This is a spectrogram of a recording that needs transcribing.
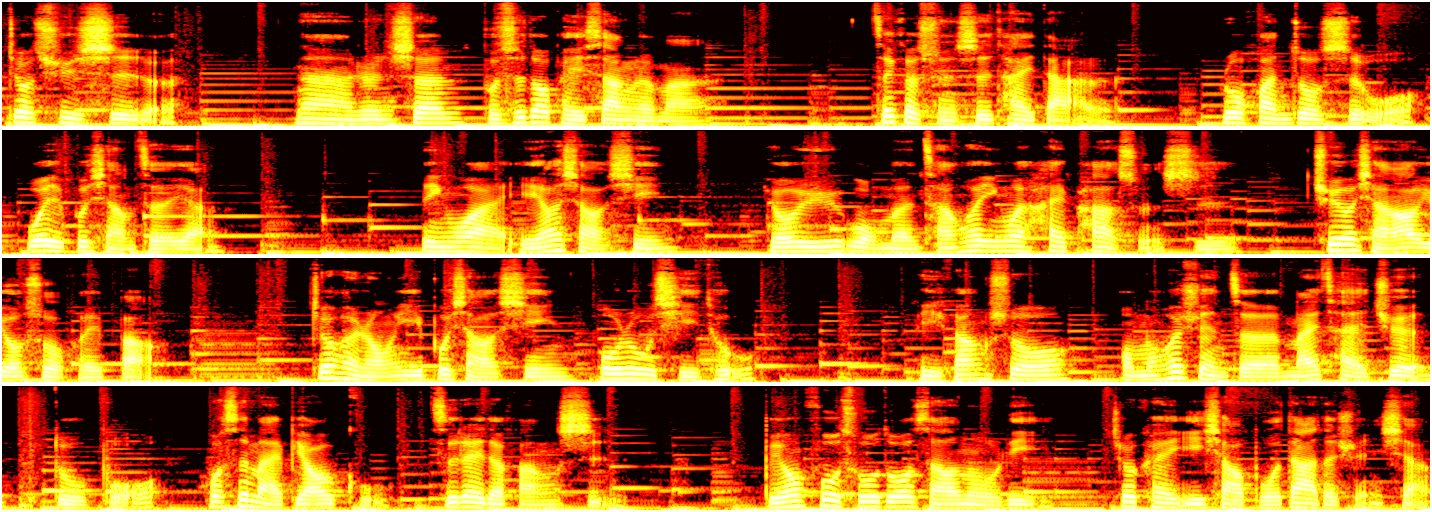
就去世了，那人生不是都赔上了吗？这个损失太大了。若换作是我，我也不想这样。另外也要小心。由于我们常会因为害怕损失，却又想要有所回报，就很容易不小心误入歧途。比方说，我们会选择买彩券、赌博，或是买标股之类的方式，不用付出多少努力就可以以小博大的选项。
